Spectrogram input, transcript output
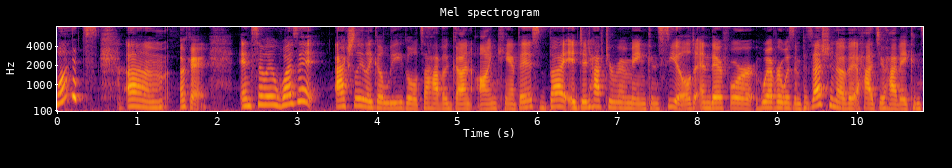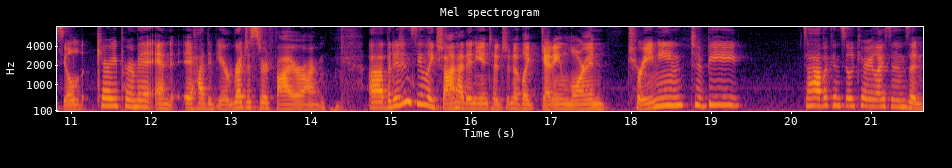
what? Um. Okay. And so it wasn't actually like illegal to have a gun on campus, but it did have to remain concealed, and therefore whoever was in possession of it had to have a concealed carry permit, and it had to be a registered firearm. Uh, but it didn't seem like Shawn had any intention of like getting Lauren training to be to have a concealed carry license, and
